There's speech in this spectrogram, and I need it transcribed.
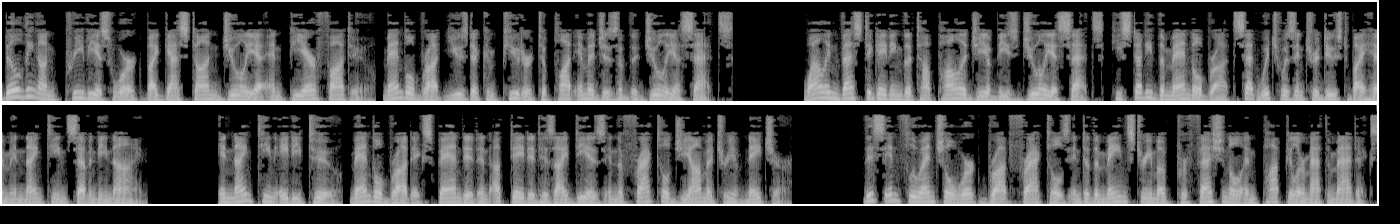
Building on previous work by Gaston Julia and Pierre Fatou, Mandelbrot used a computer to plot images of the Julia sets. While investigating the topology of these Julia sets, he studied the Mandelbrot set which was introduced by him in 1979. In 1982, Mandelbrot expanded and updated his ideas in the fractal geometry of nature. This influential work brought fractals into the mainstream of professional and popular mathematics,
